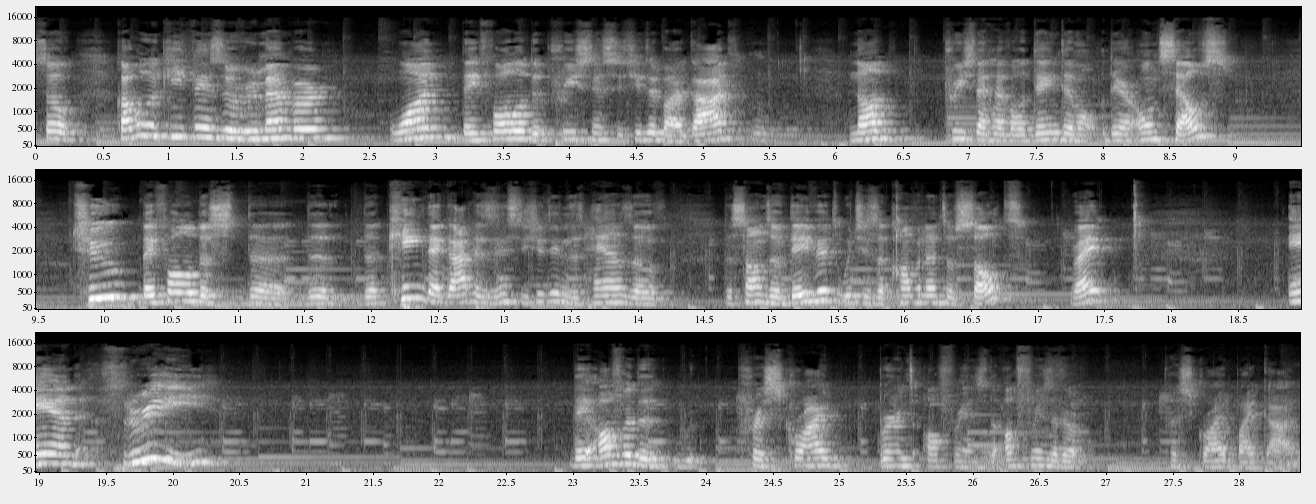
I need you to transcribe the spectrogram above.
So a couple of key things to remember. One, they follow the priests instituted by God, not priests that have ordained them their own selves. Two, they follow the, the, the, the king that God has instituted in the hands of the sons of David, which is a covenant of salt, right? And three, they offer the prescribed burnt offerings, the offerings that are prescribed by God.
